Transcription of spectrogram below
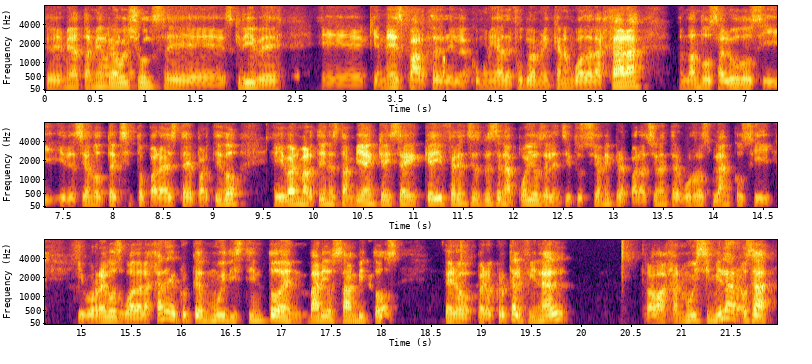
Mira, también Raúl Schulz eh, escribe eh, quien es parte de la comunidad de fútbol americano en Guadalajara, mandando saludos y, y deseándote éxito para este partido. E Iván Martínez también, que dice, ¿qué diferencias ves en apoyos de la institución y preparación entre burros blancos y, borregos Guadalajara? Yo creo que es muy distinto en varios ámbitos, pero, pero creo que al final trabajan muy similar. O sea,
